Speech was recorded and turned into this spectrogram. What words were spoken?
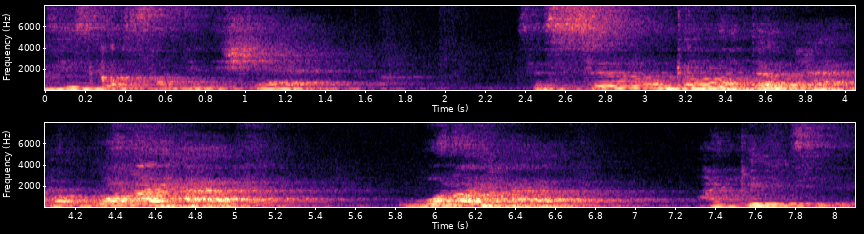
Because he's got something to share. He says, Silver and gold I don't have, but what I have, what I have, I give to you.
